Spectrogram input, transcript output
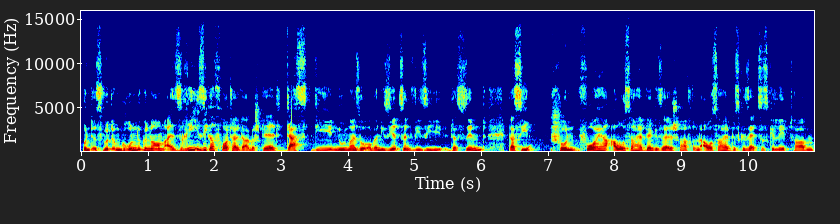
und es wird im Grunde genommen als riesiger Vorteil dargestellt, dass die nun mal so organisiert sind, wie sie das sind, dass sie schon vorher außerhalb der Gesellschaft und außerhalb des Gesetzes gelebt haben.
